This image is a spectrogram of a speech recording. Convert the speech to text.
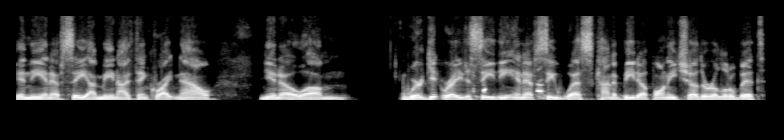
in the NFC. I mean, I think right now, you know, um, we're getting ready to see the NFC West kind of beat up on each other a little bit.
